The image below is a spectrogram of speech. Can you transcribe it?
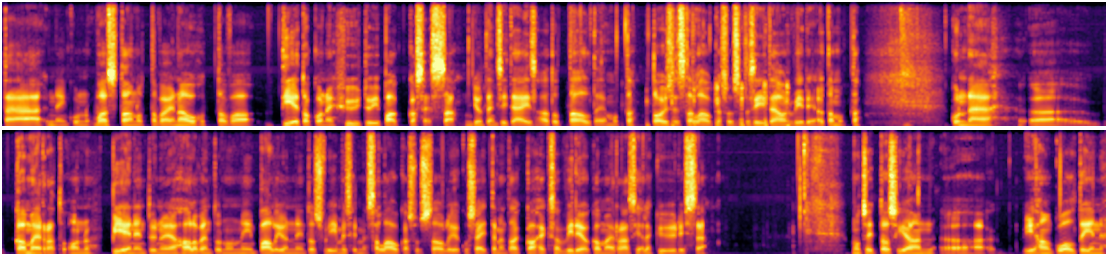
tämä niin kuin vastaanottava ja nauhoittava tietokone hyytyi pakkasessa, joten sitä ei saatu talteen, mutta toisesta laukasusta siitä on videota, mutta kun nämä äh, kamerat on pienentynyt ja halventunut niin paljon, niin tuossa viimeisimmässä laukasussa oli joku seitsemän tai kahdeksan videokameraa siellä kyydissä. Mutta sitten tosiaan äh, ihan kuoltiin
